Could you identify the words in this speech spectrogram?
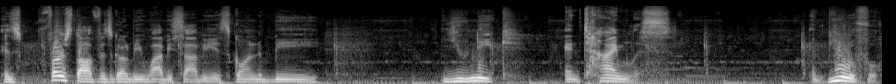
is first off, it's going to be Wabi Sabi. It's going to be unique and timeless and beautiful.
